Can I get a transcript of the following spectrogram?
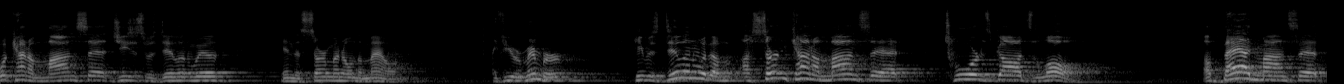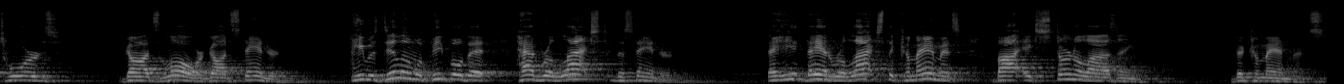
What kind of mindset Jesus was dealing with in the Sermon on the Mount. If you remember, he was dealing with a, a certain kind of mindset towards God's law, a bad mindset towards God's law or God's standard. He was dealing with people that had relaxed the standard. They, they had relaxed the commandments by externalizing the commandments.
